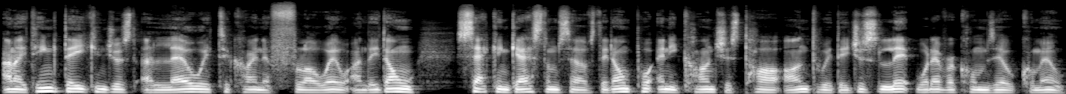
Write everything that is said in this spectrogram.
And I think they can just allow it to kind of flow out and they don't second guess themselves. They don't put any conscious thought onto it. They just let whatever comes out come out.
